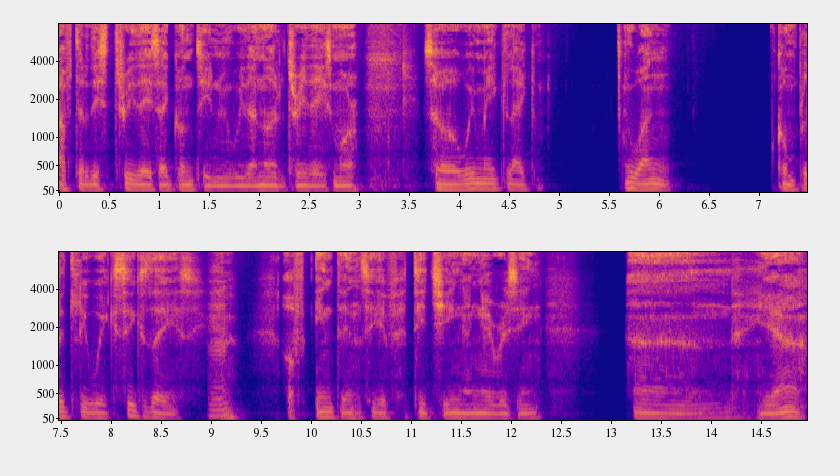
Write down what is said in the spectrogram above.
after these three days i continue with another three days more. So we make like one completely week six days hmm. yeah, of intensive teaching and everything. And yeah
